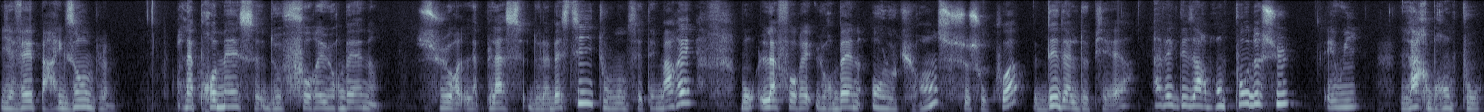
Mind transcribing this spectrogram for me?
il y avait par exemple la promesse de forêt urbaine sur la place de la Bastille, tout le monde s'était marré. Bon, la forêt urbaine, en l'occurrence, ce sont quoi? Des dalles de pierre avec des arbres en pot dessus. Et oui, l'arbre en pot.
